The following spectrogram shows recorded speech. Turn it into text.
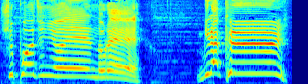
슈퍼주니어의 노래 Miracle!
